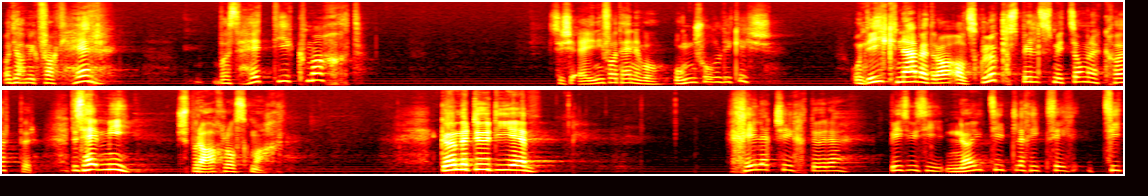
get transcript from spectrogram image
Und ich habe mich gefragt, Herr, was hat die gemacht? Sie ist eine von denen, die unschuldig ist. Und ich nebendran als Glücksbild mit so einem Körper. Das hat mich sprachlos gemacht. Gehen wir durch die Kirchengeschichte durch, bis unsere neuzeitliche Zeit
